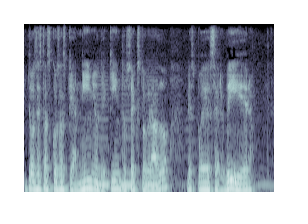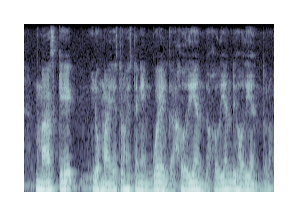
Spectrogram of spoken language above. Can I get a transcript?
y todas estas cosas que a niños de quinto, sexto grado les puede servir más que los maestros estén en huelga, jodiendo, jodiendo y jodiendo, ¿no?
